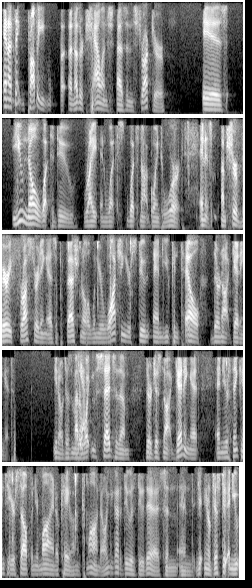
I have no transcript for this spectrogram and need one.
and I think probably another challenge as an instructor is you know what to do right and what's what's not going to work. And it's i'm sure very frustrating as a professional when you're watching your student and you can tell they're not getting it. You know it doesn't matter Yeah. what you've said to them they're just not getting it. And you're thinking to yourself in your mind okay I mean, come on all you got to do is do this. And and you know just do and you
